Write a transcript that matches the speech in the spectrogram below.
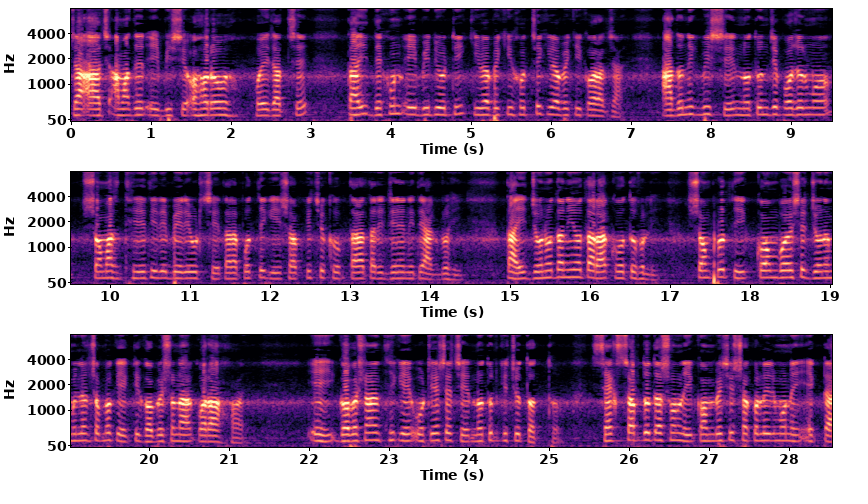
যা আজ আমাদের এই বিশ্বে অহরহ হয়ে যাচ্ছে। তাই দেখুন এই ভিডিওটি কীভাবে কি হচ্ছে, কীভাবে কি করা যায়। আধুনিক বিশ্বে নতুন যে প্রজন্ম, সমাজ ধীরে ধীরে বেড়ে উঠছে, তারা প্রত্যেকেই সব কিছু খুব তাড়াতাড়ি জেনে নিতে আগ্রহী। তাই যৌনতা নিয়েও তারা কৌতূহলী। সম্প্রতি কম বয়সের যৌন মিলন সম্পর্কে একটি গবেষণা করা হয়। এই গবেষণা থেকে উঠে এসেছে নতুন কিছু তথ্য। সেক্স শব্দটা শুনলেই কম বেশি সকলের মনে একটা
